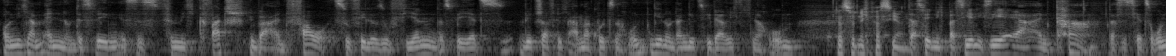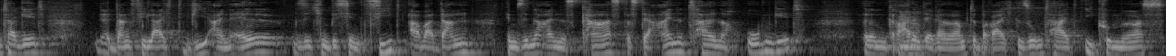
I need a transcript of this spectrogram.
und nicht am Ende. Und deswegen ist es für mich Quatsch, über ein V zu philosophieren, dass wir jetzt wirtschaftlich einmal kurz nach unten gehen und dann geht es wieder richtig nach oben. Das wird nicht passieren. Das wird nicht passieren. Ich sehe eher ein K, dass es jetzt runtergeht, dann vielleicht wie ein L sich ein bisschen zieht, aber dann im Sinne eines Ks, dass der eine Teil nach oben geht, ähm, gerade ja. der gesamte Bereich Gesundheit, E-Commerce,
